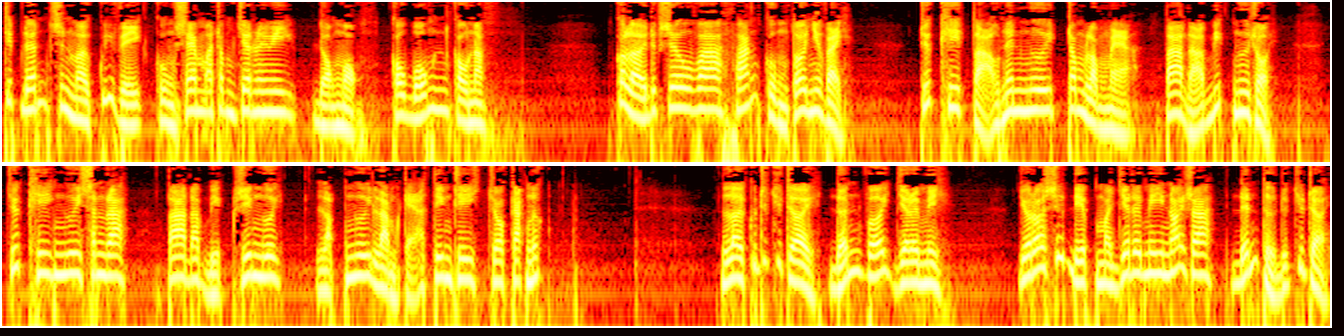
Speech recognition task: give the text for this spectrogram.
Tiếp đến xin mời quý vị cùng xem ở trong Jeremy đoạn 1 câu 4 đến câu 5. Có lời Đức Sêu Va phán cùng tôi như vậy. Trước khi tạo nên ngươi trong lòng mẹ, ta đã biết ngươi rồi. Trước khi ngươi sanh ra, ta đã biệt riêng ngươi, lập ngươi làm kẻ tiên tri cho các nước. Lời của Đức Chúa Trời đến với Jeremy. Do đó sứ điệp mà Jeremy nói ra đến từ Đức Chúa Trời.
